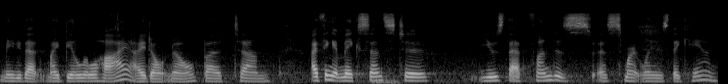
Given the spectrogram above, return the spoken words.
maybe that might be a little high, I don't know, but um, I think it makes sense to use that fund as, as smartly as they can.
